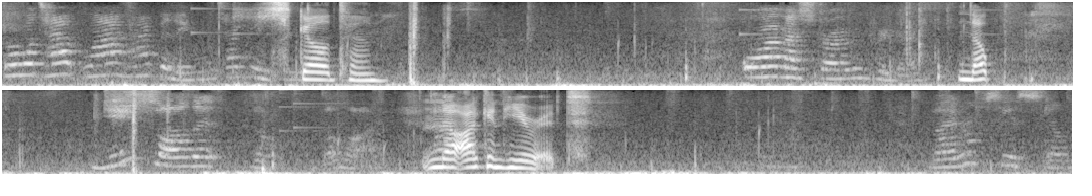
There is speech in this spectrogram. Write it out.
But what's hap- happening? What's happening? Skeleton. Or am I starving for death? Nope. Did you saw that? No, don't lie. No, I can hear it. But I don't see a skeleton.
